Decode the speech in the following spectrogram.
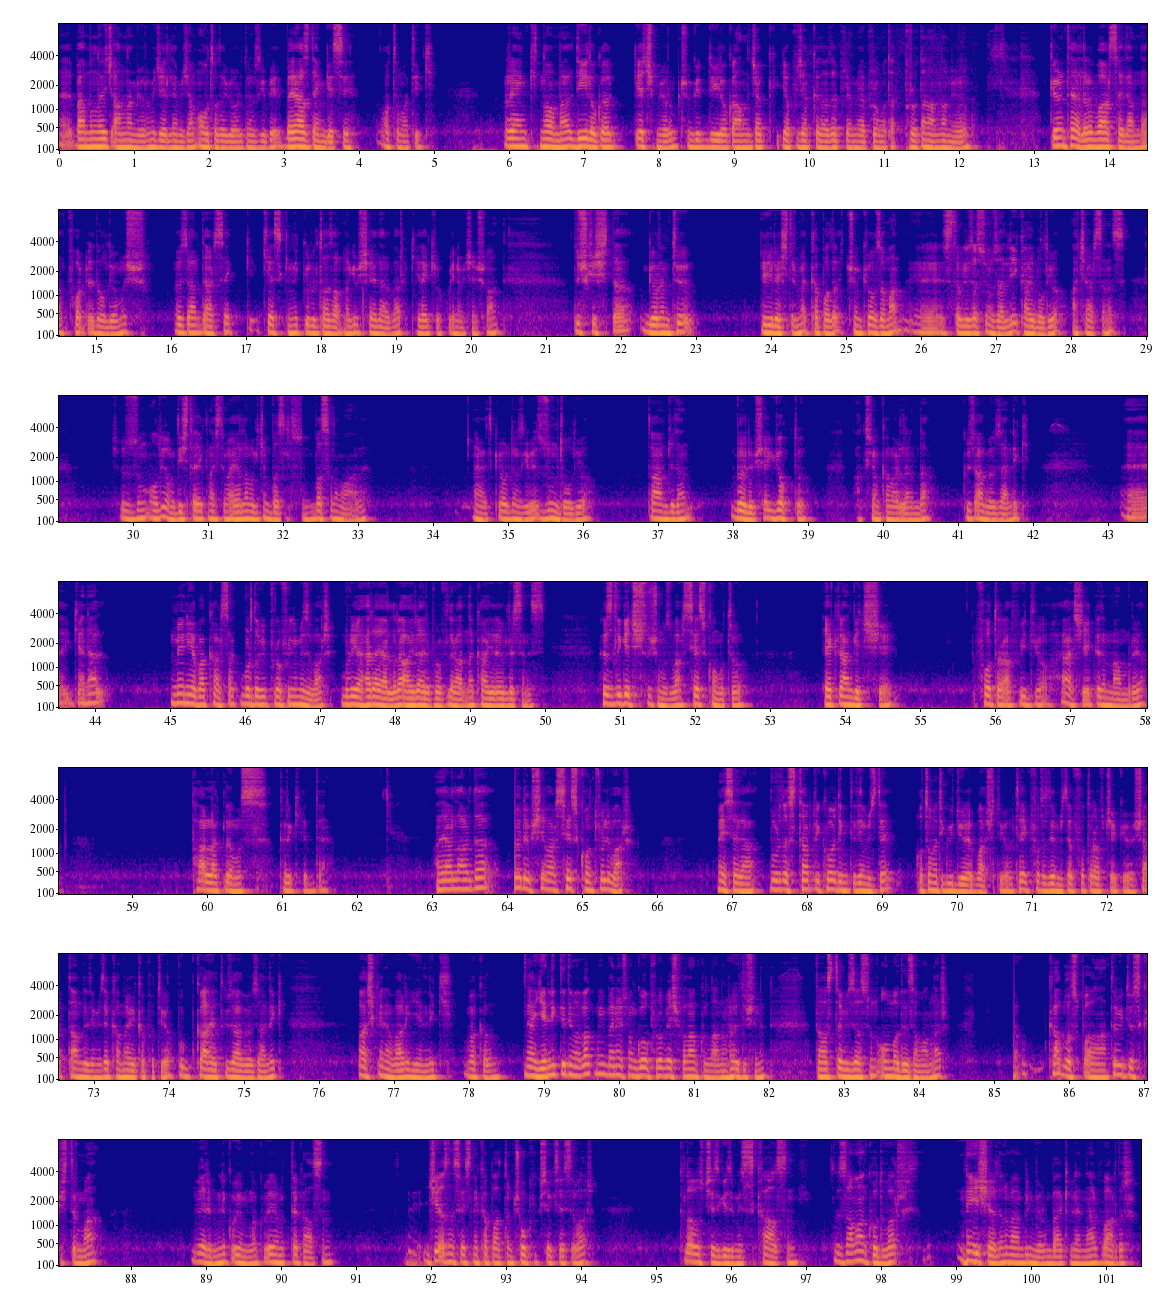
Ee, ben bunları hiç anlamıyorum. Hiç ellemeyeceğim. Auto'da gördüğünüz gibi. Beyaz dengesi otomatik. Renk normal. D-Log'a geçmiyorum. Çünkü D-Log anlayacak, yapacak kadar da Premiere Pro'da, Pro'dan anlamıyorum. Görüntü ayarları varsayılan da portrait oluyormuş. Özel dersek keskinlik, gürültü azaltma gibi şeyler var. Gerek yok benim için şu an. Düşük ışıkta görüntü iyileştirme kapalı. Çünkü o zaman e, stabilizasyon özelliği kayboluyor açarsanız. Şu zoom oluyor mu? Dijital yakınlaştırma ayarlamak için basılı tutun. Basalım abi. Evet gördüğünüz gibi zoom da oluyor. Daha önceden böyle bir şey yoktu. Aksiyon kameralarında. Güzel bir özellik. Ee, genel menüye bakarsak burada bir profilimiz var. Buraya her ayarları ayrı ayrı profiller adına kaydedebilirsiniz. Hızlı geçiş tuşumuz var. Ses komutu, ekran geçişi, fotoğraf, video her şeyi ekledim ben buraya. Parlaklığımız 47'de. Ayarlarda böyle bir şey var. Ses kontrolü var. Mesela burada start recording dediğimizde otomatik videoya başlıyor. Take foto dediğimizde fotoğraf çekiyor. Shutdown dediğimizde kamerayı kapatıyor. Bu gayet güzel bir özellik. Başka ne var yenilik? Bakalım. Yani yenilik dediğime bakmayın. Ben en son GoPro 5 falan kullandım. Öyle düşünün. Daha stabilizasyon olmadığı zamanlar. Kablosuz bağlantı, video sıkıştırma, verimlilik, uyumluluk. Verimlilikte kalsın. Cihazın sesini kapattım. Çok yüksek sesi var. Kılavuz çizgimiz kalsın. Zaman kodu var. Ne işe yaradığını ben bilmiyorum. Belki bilenler vardır.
